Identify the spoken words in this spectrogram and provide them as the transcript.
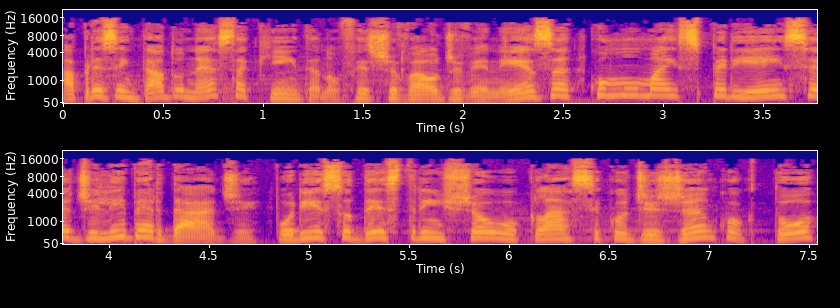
apresentado nesta quinta no Festival de Veneza como uma experiência de liberdade. Por isso, destrinchou o clássico de Jean Cocteau,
